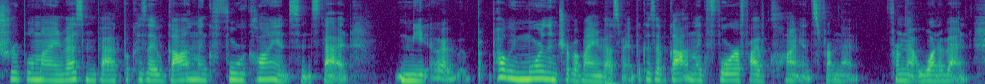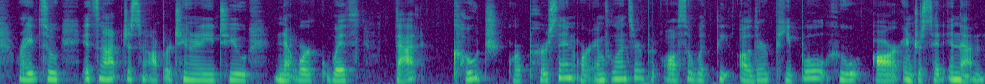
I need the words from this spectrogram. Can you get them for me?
triple my investment back because I've gotten like four clients since that meet uh, probably more than triple my investment because I've gotten like four or five clients from that from that one event, right? So it's not just an opportunity to network with that coach or person or influencer, but also with the other people who are interested in them.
